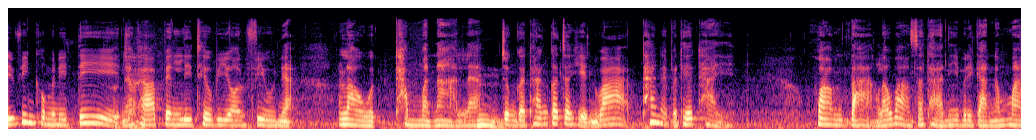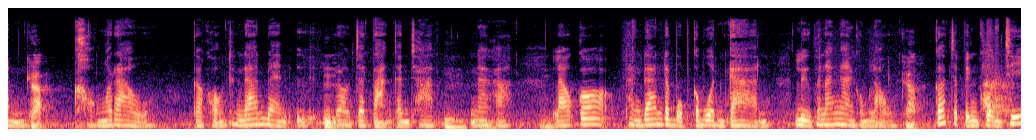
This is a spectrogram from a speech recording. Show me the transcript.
living community นะคะเป็น retail beyond fuel เนี่ยเราทำมานานแล้ว จนกระทั่งก็จะเห็นว่าถ้าในประเทศไทย ความต่างระหว่างสถานีบริการน้ำมันครับของเรากับของทางด้านแบรนด์อื่นอืมเราจะต่างกันชัดอืมนะคะ แล้วก็ทางด้านระบบกระบวนการ หรือพนักงานของเราครับก็จะเป็นคนที่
